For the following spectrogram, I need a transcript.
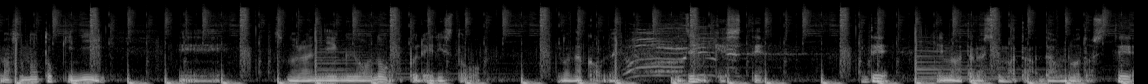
まあ、その時に、えー、そのランニング用のプレイリストの中をね全部消してで、えまあ、新しくまたダウンロードして、え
